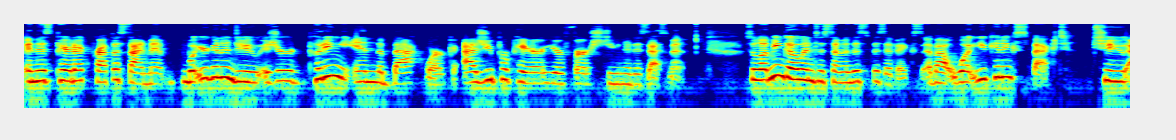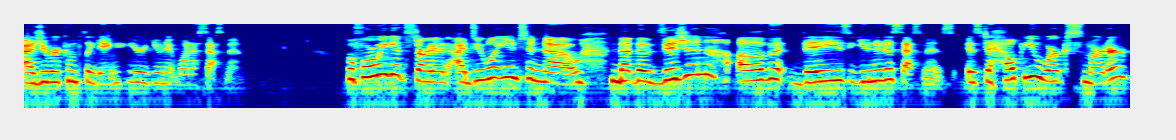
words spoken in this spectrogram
in this Pear Deck prep assignment, what you're going to do is you're putting in the back work as you prepare your first unit assessment. So let me go into some of the specifics about what you can expect to as you are completing your Unit 1 assessment. Before we get started, I do want you to know that the vision of these unit assessments is to help you work smarter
